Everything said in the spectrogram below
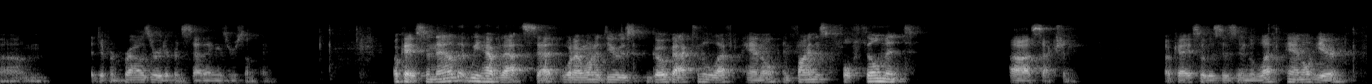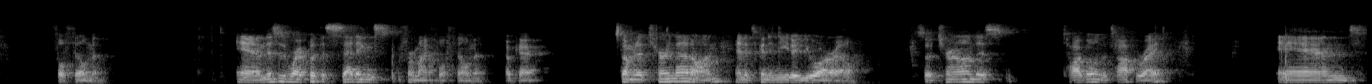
um, a different browser, different settings or something. Okay, so now that we have that set, what I want to do is go back to the left panel and find this fulfillment uh, section. Okay, so this is in the left panel here, fulfillment. And this is where I put the settings for my fulfillment, okay? So I'm gonna turn that on and it's gonna need a URL. So turn on this toggle in the top right and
